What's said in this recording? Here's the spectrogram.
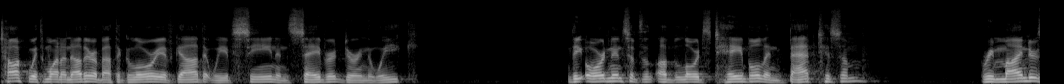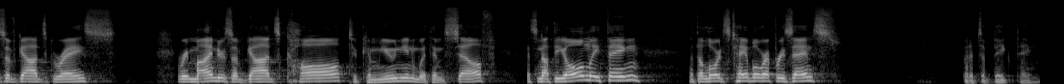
talk with one another about the glory of God that we have seen and savored during the week, the ordinance of the, of the Lord's table and baptism, reminders of God's grace, reminders of God's call to communion with Himself. It's not the only thing that the Lord's table represents, but it's a big thing.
